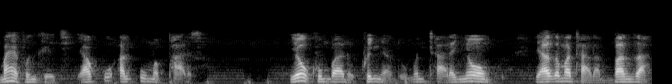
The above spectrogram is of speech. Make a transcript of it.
Mahaifinka ya ce ya ku al'ummar Paris yau kun ba da kunya domin taron yawan ku ya zama taron banza.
